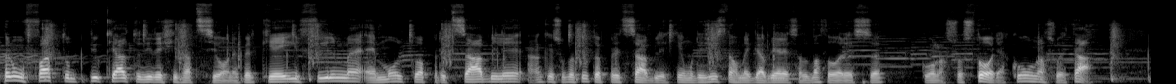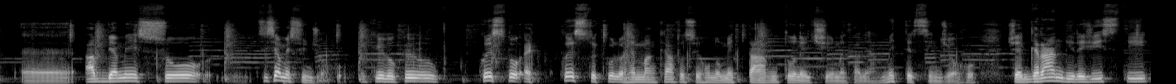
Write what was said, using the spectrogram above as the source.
per, un fatto più che altro di recitazione, perché il film è molto apprezzabile, anche e soprattutto apprezzabile che un regista come Gabriele Salvatores, con la sua storia, con una sua età, eh, abbia messo, si sia messo in gioco. Credo, credo questo è, questo è quello che è mancato secondo me tanto nel cinema italiano, mettersi in gioco. Cioè grandi registi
